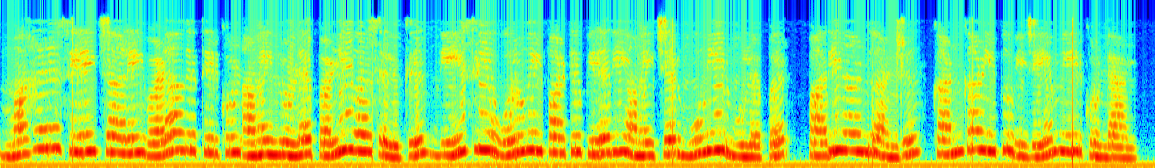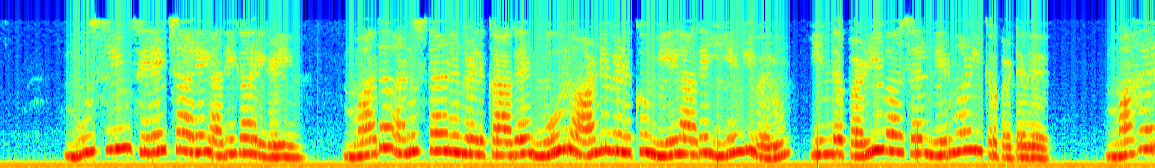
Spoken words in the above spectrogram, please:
மகர சிறைச்சாலை வளாகத்திற்குள் அமைந்துள்ள பள்ளிவாசலுக்கு தேசிய ஒருமைப்பாட்டு பிரதி அமைச்சர் முனீர் முல்லப்பர் பதினான்கு அன்று கண்காணிப்பு விஜயம் மேற்கொண்டார். முஸ்லிம் சிறைச்சாலை அதிகாரிகளின் மத அனுஷ்டானங்களுக்காக நூறு ஆண்டுகளுக்கும் மேலாக இயங்கி வரும் இந்த பள்ளிவாசல் நிர்மாணிக்கப்பட்டது. மகர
